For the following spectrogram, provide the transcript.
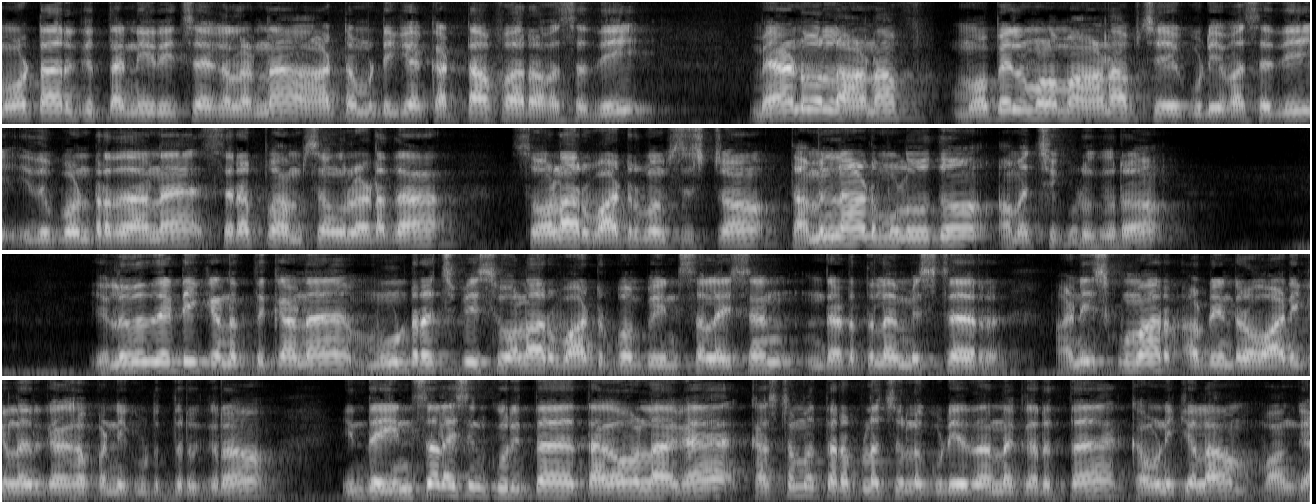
மோட்டாருக்கு தண்ணி ரீச் ஆகலைன்னா ஆட்டோமேட்டிக்காக கட் ஆஃப் ஆகிற வசதி. மேனுவல் ஆன் ஆஃப் மொபைல் மூலமாக ஆன் ஆஃப் செய்யக்கூடிய வசதி இது போன்றதான சிறப்பு அம்சங்களோட தான் solar water pump system Tamil Nadu முழுவதும் அமைச்சு கொடுக்குறோம். எழுபது அடி கிணத்துக்கான மூன்று HP solar water pump installation இந்த இடத்துல மிஸ்டர் அனீஷ்குமார் அப்படின்ற வாடிக்கையாளருக்காக பண்ணி கொடுத்துருக்குறோம். இந்த இன்ஸ்டாலேஷன் குறித்த தகவலாக கஸ்டமர் தரப்பில் சொல்லக்கூடியதான கருத்தை கவனிக்கலாம். வாங்க.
